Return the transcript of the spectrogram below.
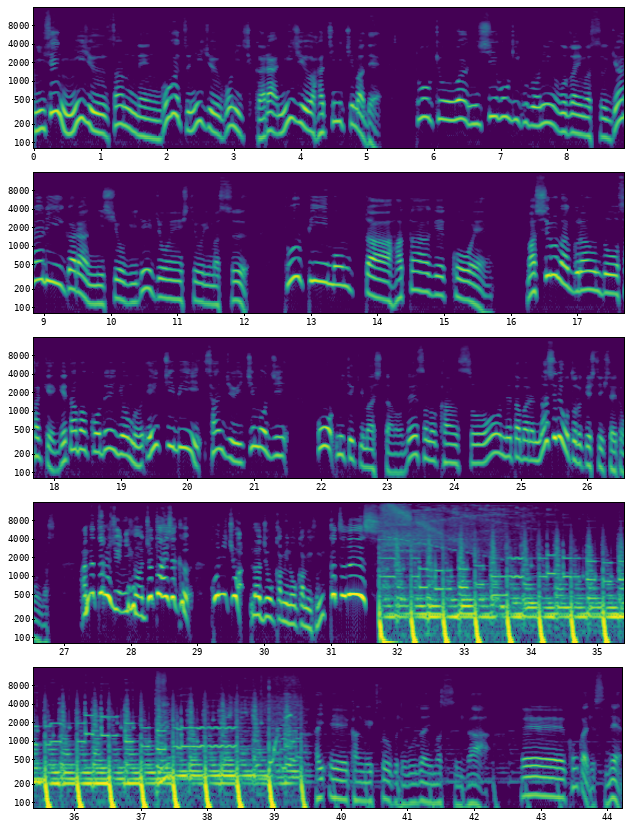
2023年5月25日から28日まで東京は西荻窪にございますギャラリーガラン西荻で上演しておりますプーピーモンター旗揚げ公演。真っ白なグラウンドを避け下駄箱で読む HB31 文字を見てきましたのでその感想をネタバレなしでお届けしていきたいと思います。あなたの12分はちょっと拝借。こんにちは。ラジオ神の神ふみかつです。はい、えー、感激トークでございますが、えー、今回ですね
